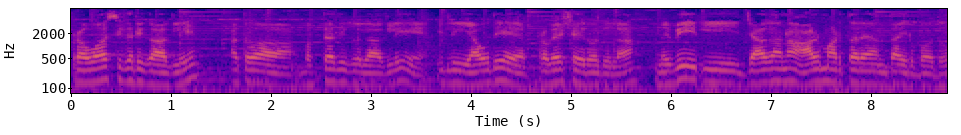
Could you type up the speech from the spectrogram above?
ಪ್ರವಾಸಿಗರಿಗಾಗ್ಲಿ ಅಥವಾ ಭಕ್ತಾದಿಗಳಿಗಾಗ್ಲಿ ಇಲ್ಲಿ ಯಾವುದೇ ಪ್ರವೇಶ ಇರೋದಿಲ್ಲ. ಮೇ ಬಿ ಈ ಜಾಗನ ಹಾಳು ಮಾಡ್ತಾರೆ ಅಂತ ಇರ್ಬೋದು.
